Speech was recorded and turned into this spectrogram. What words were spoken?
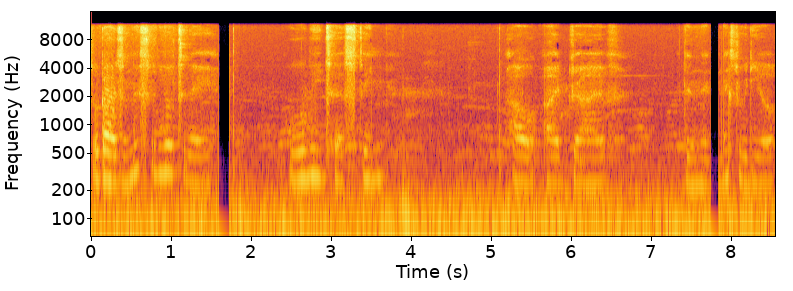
So guys, in this video today, we'll be testing how I drive. Then the next video,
